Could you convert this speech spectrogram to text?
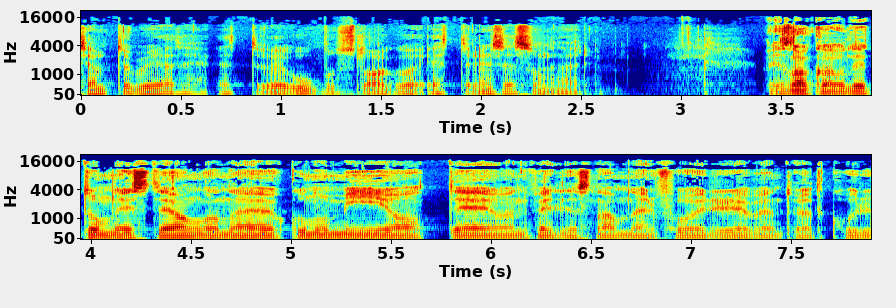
kommer til å bli et Obos-lag etter denne sesongen her. Vi snakka litt om det i sted angående økonomi, og at det er jo en fellesnevner for eventuelt hvor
